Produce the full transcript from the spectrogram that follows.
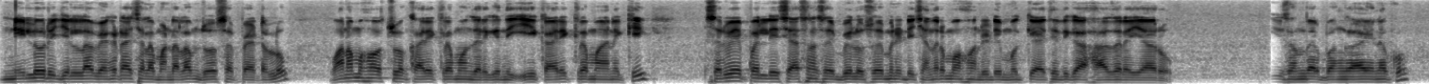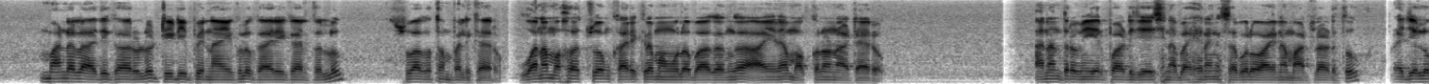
నెల్లూరు జిల్లా వెంకటాచల మండలం జోసపేటలో వనమహోత్సవం కార్యక్రమం జరిగింది. ఈ కార్యక్రమానికి సర్వేపల్లి శాసనసభ్యులు సోమిరెడ్డి చంద్రమోహన్ రెడ్డి ముఖ్య అతిథిగా హాజరయ్యారు. ఈ సందర్భంగా ఆయనకు మండల అధికారులు టీడీపీ నాయకులు కార్యకర్తలు స్వాగతం పలికారు. వన మహోత్సవం కార్యక్రమంలో భాగంగా ఆయన మొక్కలు నాటారు. అనంతరం ఏర్పాటు చేసిన బహిరంగ సభలో ఆయన మాట్లాడుతూ ప్రజలు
